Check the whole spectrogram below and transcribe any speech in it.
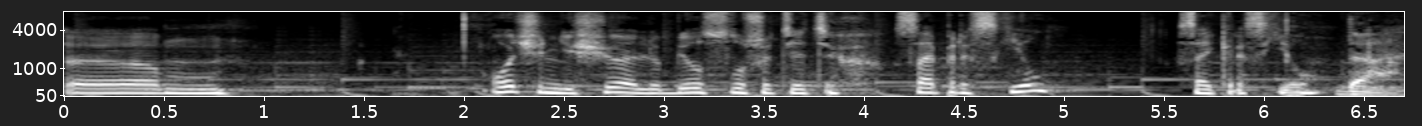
Эм, очень еще я любил слушать этих Cypress Hill. Cypress Hill. Да.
